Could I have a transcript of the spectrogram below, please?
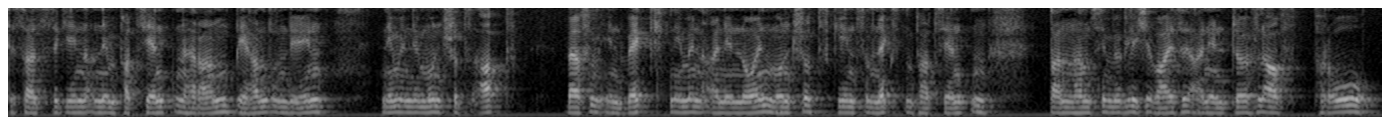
Das heißt, sie gehen an den Patienten heran, behandeln den, nehmen den Mundschutz ab, werfen ihn weg, nehmen einen neuen Mundschutz, gehen zum nächsten Patienten. Dann haben sie möglicherweise einen Durchlauf pro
